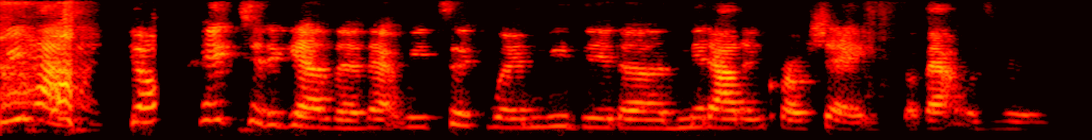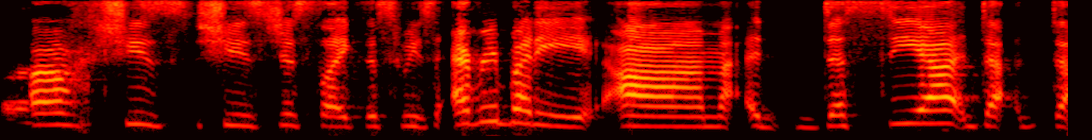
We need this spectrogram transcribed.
we have a picture together that we took when we did uh, knit out and crochet, so that was really fun. Oh, she's she's just like the sweetest. Everybody, um, Dacia, Da- Da-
